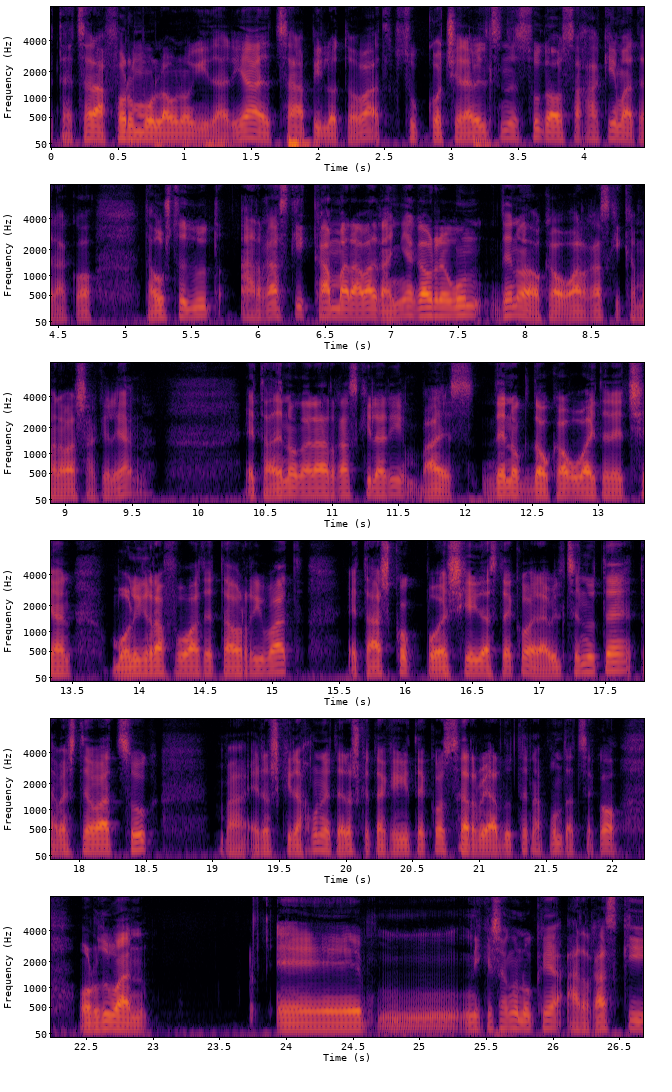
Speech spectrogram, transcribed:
eta etzara Formula 1 gidaria, etzara piloto bat. Zu kotxe erabiltzen duzu gauza jakimaterako. Eta uste dut, argazki kamera bat, gaina gaur egun, deno daukago argazki kamera bat sakelean eta denok gara argazkilari, ba ez, denok daukagu baita etxean boligrafo bat eta horri bat, eta askok poesia idazteko erabiltzen dute, eta beste batzuk, ba, eroskira jun eta erosketak egiteko zer behar duten apuntatzeko. Orduan, e, nik esango nuke argazki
